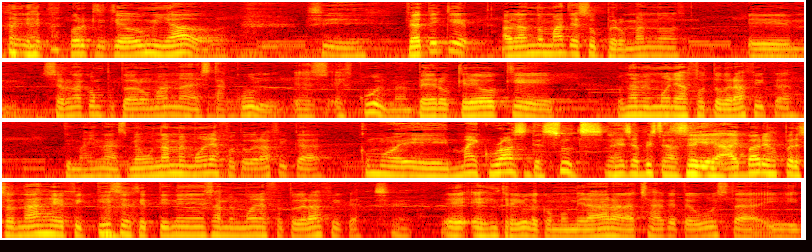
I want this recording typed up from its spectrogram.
porque quedó humillado. Sí. Fíjate que hablando más de superhumanos, eh, ser una computadora humana está cool, es, es cool, man, pero creo que una memoria fotográfica, ¿te imaginas? Una memoria fotográfica. Como eh, Mike Ross de Suits, no sé si has visto esa Sí, serie. hay varios personajes ficticios que tienen esa memoria fotográfica. Sí. Eh, es increíble como mirar a la chava que te gusta y,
